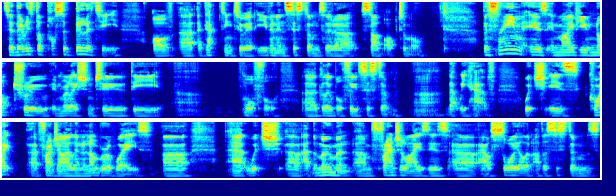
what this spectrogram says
So there is the possibility of uh, adapting to it, even in systems that are suboptimal. The same is, in my view, not true in relation to the uh, awful uh, global food system uh, that we have, which is quite uh, fragile in a number of ways. Uh, uh, which uh, at the moment um, fragilizes uh, our soil and other systems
